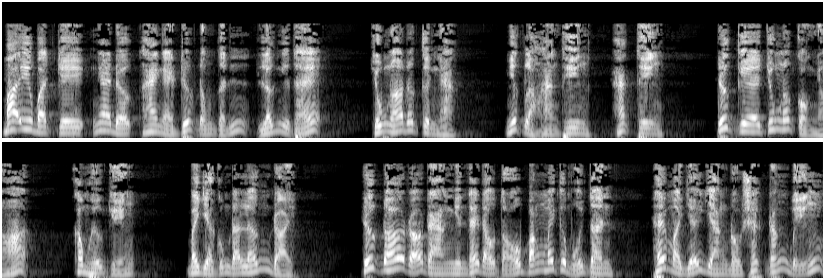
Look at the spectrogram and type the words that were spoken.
Ba yêu Bạch Kỳ nghe được hai ngày trước động tĩnh lớn như thế, chúng nó rất kinh ngạc, nhất là Hoàng Thiên, Hát Thiên. Trước kia chúng nó còn nhỏ, không hiểu chuyện, bây giờ cũng đã lớn rồi. Trước đó rõ ràng nhìn thấy đậu tổ bắn mấy cái mũi tên, thế mà dễ dàng đồ sát rắn biển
